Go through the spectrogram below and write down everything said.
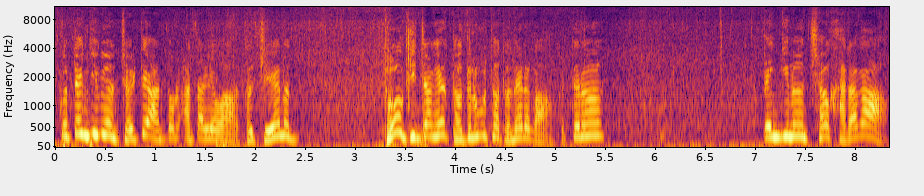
그거 땡기면 절대 안, 떨- 안 딸려와. 더 뒤에는 더 긴장해서 더 들어붙어 더 내려가. 그때는 땡기는 척 하다가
